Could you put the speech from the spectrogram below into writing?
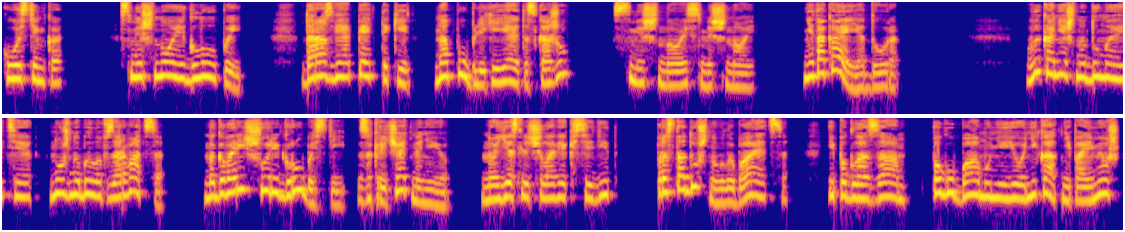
Костенька, смешной и глупый. Да разве опять-таки на публике я это скажу? Смешной, смешной. Не такая я дура. Вы, конечно, думаете, нужно было взорваться, наговорить Шуре грубостей, закричать на нее. Но если человек сидит, простодушно улыбается, и по глазам, по губам у нее никак не поймешь,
